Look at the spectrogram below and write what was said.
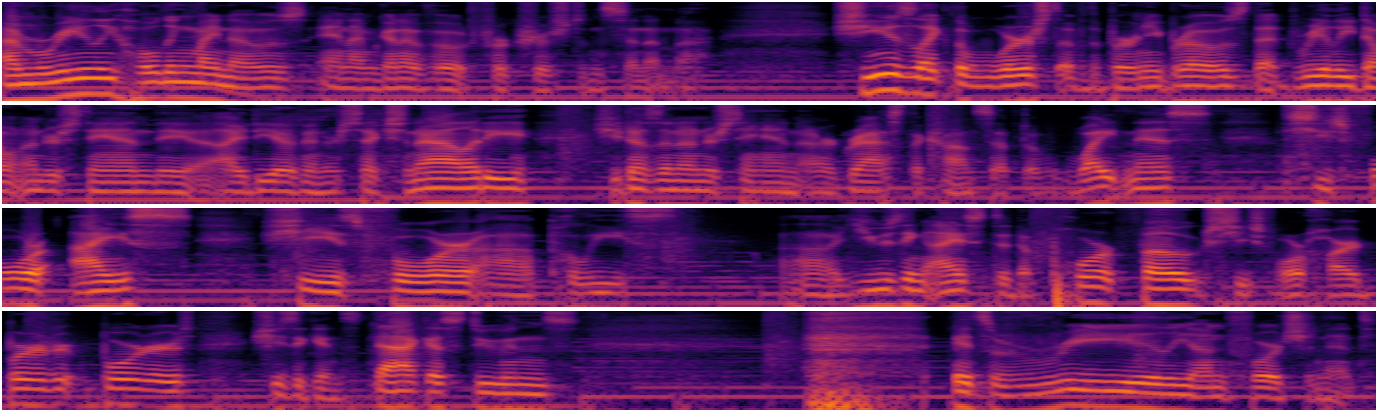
I'm really holding my nose, and I'm going to vote for Kyrsten Sinema she is like the worst of the Bernie bros that really don't understand the idea of intersectionality. She doesn't understand or grasp the concept of whiteness. She's for ICE. She's for uh, police uh, using ICE to deport folks. She's for hard border- borders. She's against DACA students. It's really unfortunate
